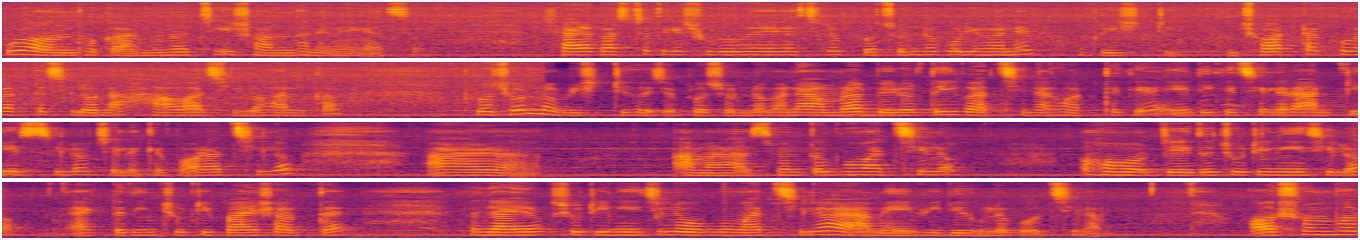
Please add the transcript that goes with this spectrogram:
পুরো অন্ধকার, মনে হচ্ছে কি সন্ধ্যা নেমে গেছে। সাড়ে পাঁচটা থেকে শুরু হয়ে গেছিল প্রচণ্ড পরিমাণের বৃষ্টি। ঝড়টা খুব একটা ছিল না, হাওয়া ছিল হালকা। প্রচণ্ড বৃষ্টি হয়েছে, প্রচণ্ড। মানে আমরা বেরোতেই পাচ্ছি না ঘর থেকে। এদিকে ছেলের আন্টি এসেছিল, ছেলেকে পড়াচ্ছিল। আর আমার হাজব্যান্ড তো ঘুমাচ্ছিল। ও যেহেতু ছুটি নিয়েছিল, একটা দিন ছুটি পায় সপ্তাহে। যাই হোক, ছুটি নিয়েছিল, ও ঘুমাচ্ছিল আর আমি এই ভিডিওগুলো করছিলাম। অসম্ভব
